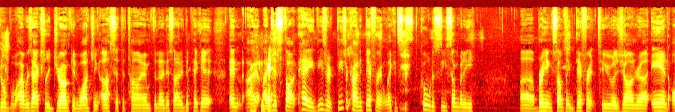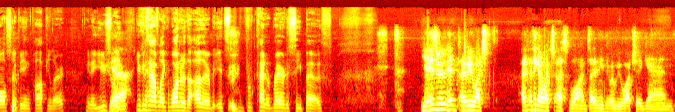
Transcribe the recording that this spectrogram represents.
I I was actually drunk and watching Us at the time that I decided to pick it, and I, okay. I just thought, hey, these are these are kind of different. Like it's cool to see somebody uh, bringing something different to a genre and also being popular. You know, usually yeah. you can have like one or the other, but it's kind of rare to see both. Yeah, his movie. I rewatched. I, I think I watched Us once. I need to rewatch it again.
